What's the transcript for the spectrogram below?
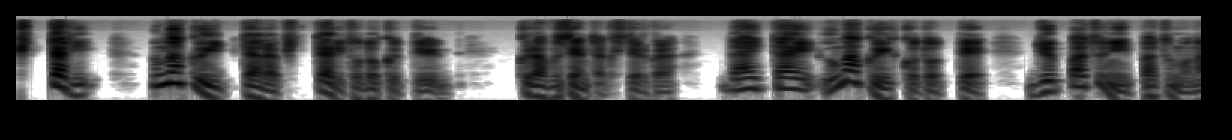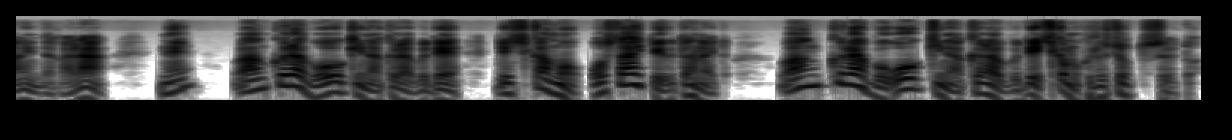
ぴったり、うまくいったらぴったり届くっていうクラブ選択してるから、だいたいうまくいくことって10発に1発もないんだから、ね、ワンクラブ大きなクラブで、で、しかも抑えて打たないと。ワンクラブ大きなクラブで、しかもフルショットすると。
